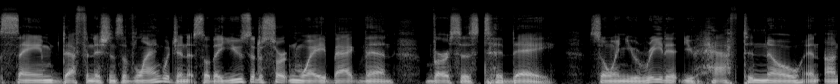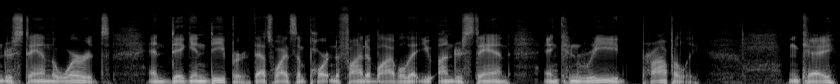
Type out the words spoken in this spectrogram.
same definitions of language in it. So they used it a certain way back then versus today. So when you read it, you have to know and understand the words and dig in deeper. That's why it's important to find a Bible that you understand and can read properly. Okay,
